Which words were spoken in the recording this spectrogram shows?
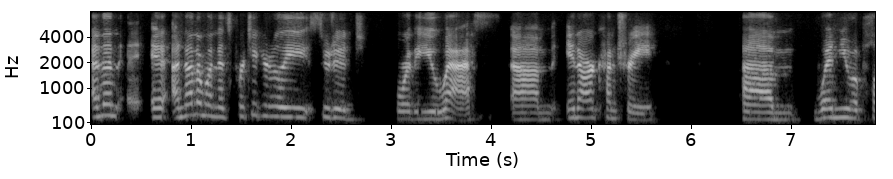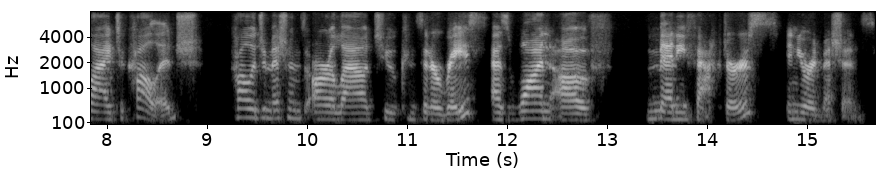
And then eh, another one that's particularly suited for the US um, in our country, um, when you apply to college, college admissions are allowed to consider race as one of many factors in your admissions.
